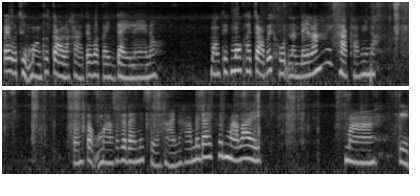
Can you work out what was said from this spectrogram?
ไปบัถึกมองคือเก่าละค่ะ แต่ว่าไกลใดแน่เนาะมองเทคโมขาจ้าไปขดนั่นได้ร้ายค่ะค่ะพี่นาะฝนตกมาก็จะได้ไม่เสียหายนะคะ ไม่ได้ขึ้นมาไล่มาเกรีด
